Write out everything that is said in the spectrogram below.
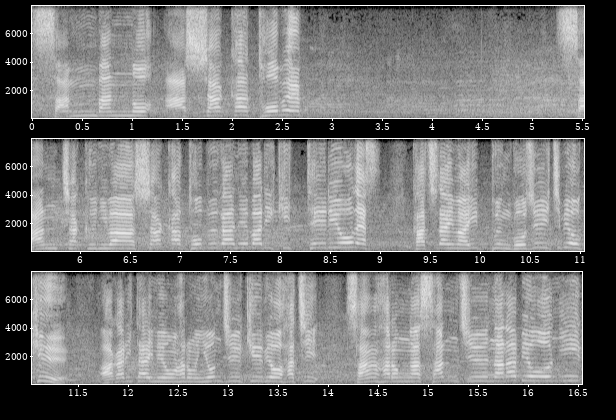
3番のアシャカトブ。3着にはアシャカトブが粘り切っているようです。勝ちタイムは1分51秒9上がりタイム4ハロン49秒83ハロンが37秒2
